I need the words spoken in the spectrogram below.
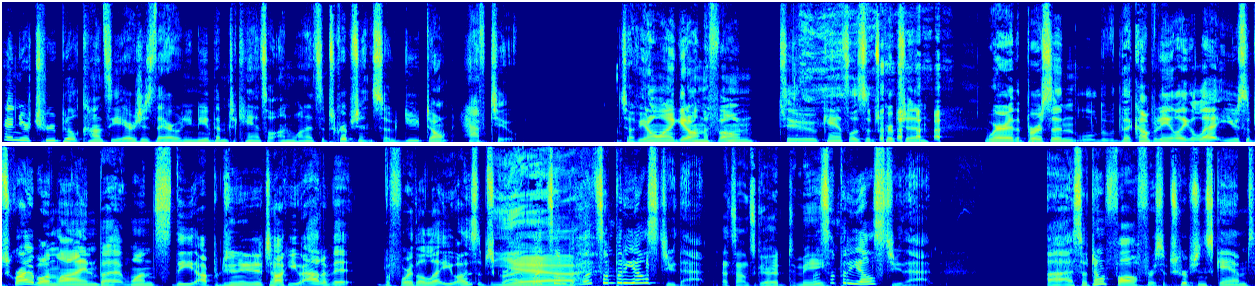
And your Truebill concierge is there when you need them to cancel unwanted subscriptions, so you don't have to. So if you don't want to get on the phone to cancel a subscription, where the person, the company, like let you subscribe online, but wants the opportunity to talk you out of it before they'll let you unsubscribe. Let, Yeah. some, let somebody else do that. That sounds good to me. Let somebody else do that. Uh, so don't fall for subscription scams.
